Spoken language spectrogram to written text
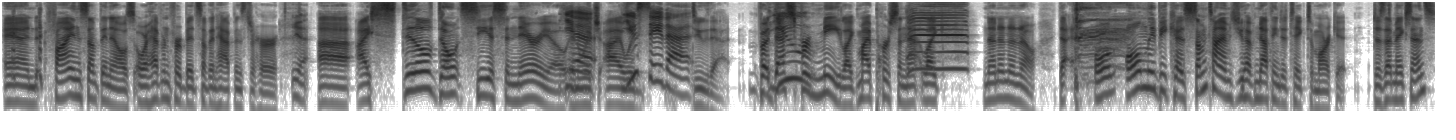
And finds something else, or heaven forbid something happens to her. Yeah. Uh, I still don't see a scenario in which I would You say that. do that. But that's You- for me, like my personality. Like, Eh. no, no, no, no. That o- only because sometimes you have nothing to take to market. Does that make sense?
